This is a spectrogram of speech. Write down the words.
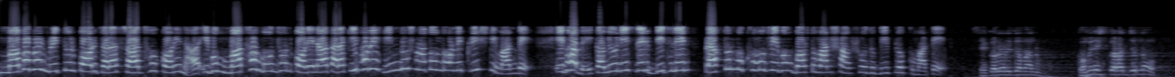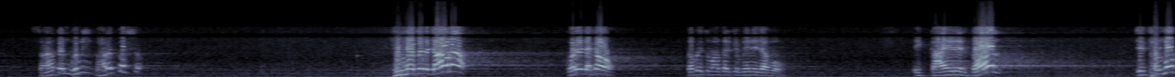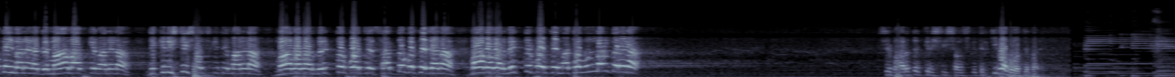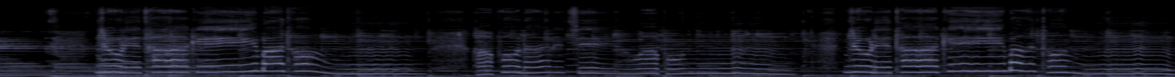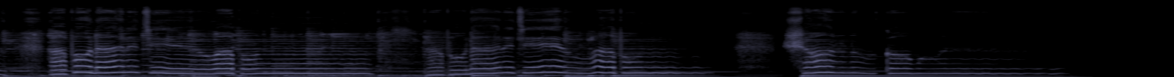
মা বাবার মৃত্যুর পর যারা শ্রাদ্ধ করে না এবং মাথা মন্থন করে না, তারা কীভাবে হিন্দু সনাতন ধর্মে কৃষ্টি মানবে? এভাবে কমিউনিস্টদের বিধলেন প্রাক্তন মুখ্যমন্ত্রী এবং বর্তমান সাংসদ বিপ্লব কুমার দেব কমিউনিস্ট করার জন্য সনাতন ভূমি ভারতবর্ষ। হিম্মত হলে যাও না করে দেখাও তবে তোমাদেরকে মেনে যাব। এই কায়ের দল যে ধর্মকেই মানে না, যে মা বাপকে মানে না, যে কৃষ্টি সংস্কৃতি মানে না, মা বাবার মৃত্যুর পর যে শ্রাদ্ধ করতে যায় না, মা বাবার মৃত্যুর পর যে মাথা মুন্ডন করে না, সে ভারতের কৃষি সংস্কৃতির কীভাবে হতে পারে? জুড়ে থাকে আপনার চেয়েও আপন। জুড়ে থাকে প্রথম আপনার চেয়েও আপন আপনার চেয়েও আপন। সব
